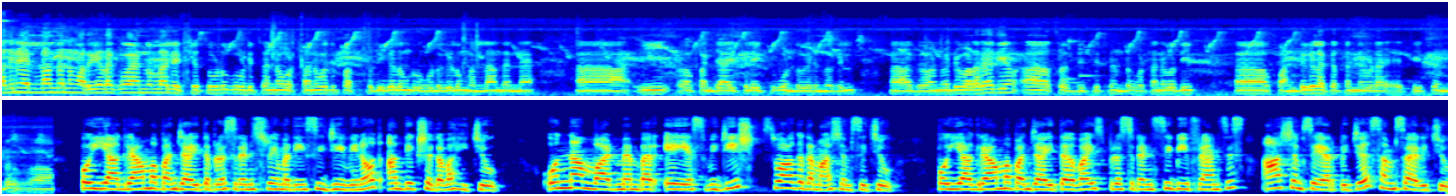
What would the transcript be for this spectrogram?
അതിനെല്ലാം തന്നെ മറികടക്കുക എന്നുള്ള ലക്ഷ്യത്തോടു കൂടി തന്നെ ഒട്ടനവധി പദ്ധതികളും റോഡുകളും എല്ലാം തന്നെ ഈ പഞ്ചായത്തിലേക്ക് കൊണ്ടുവരുന്നതിൽ ഗവൺമെന്റ് വളരെയധികം ശ്രദ്ധിച്ചിട്ടുണ്ട്. ഒട്ടനവധി ഫണ്ടുകളൊക്കെ തന്നെ ഇവിടെ എത്തിയിട്ടുണ്ട്. Poyya grama panchayat president Srimathi C G Vinod അധ്യക്ഷത വഹിച്ചു. ഒന്നാം ward member A S Vijeesh സ്വാഗതം ആശംസിച്ചു. Poyya grama panchayat vice president Sibi Francis ആശംസയർപ്പിച്ച് സംസാരിച്ചു.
